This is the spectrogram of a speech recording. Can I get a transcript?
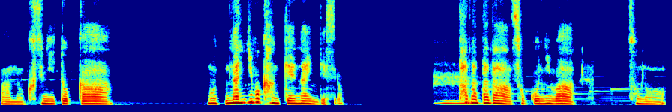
あの国とかもう何にも関係ないんですよ。ただただそこにはその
